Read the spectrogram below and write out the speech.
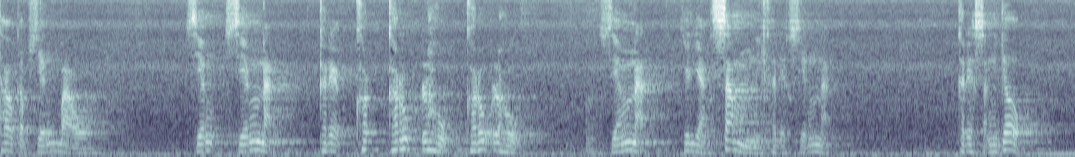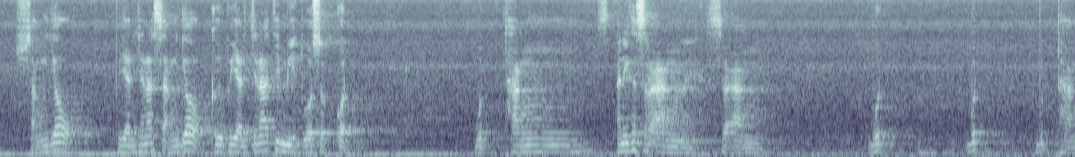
เท่ากับเสียงเบา เสียงเสียงหนักเขาเรียกครุละหุครุละหุเสียงหนักเช่นอย่างซ้ำนี่เขาเรียกเสียงหนักเขาเรียกสังโยกสังโยกพยัญชนะสังโยกคือพยัญชนะที่มีตัวสะกดบุตรทางอันนี้ก็สระอังเลยสระอังบุตร บุตบุตทาง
